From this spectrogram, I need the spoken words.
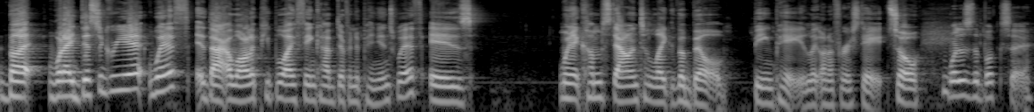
But what I disagree it with that a lot of people I think have different opinions with is when it comes down to like the bill being paid like on a first date. So What does the book say?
